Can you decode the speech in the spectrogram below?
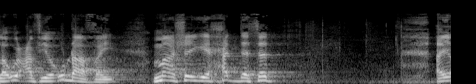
la u cafiyo u dhaafay maa shaygii xadaat ay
